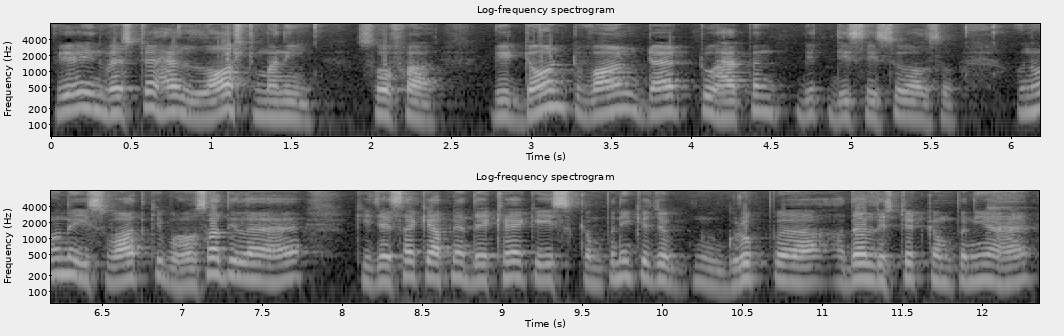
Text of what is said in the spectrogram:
where investor have lost money so far. We don't want that to happen with this issue also. उन्होंने इस बात की भरोसा दिलाया है कि जैसा कि आपने देखा है कि इस कंपनी के जो ग्रुप अदर लिस्टेड कंपनियाँ हैं,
